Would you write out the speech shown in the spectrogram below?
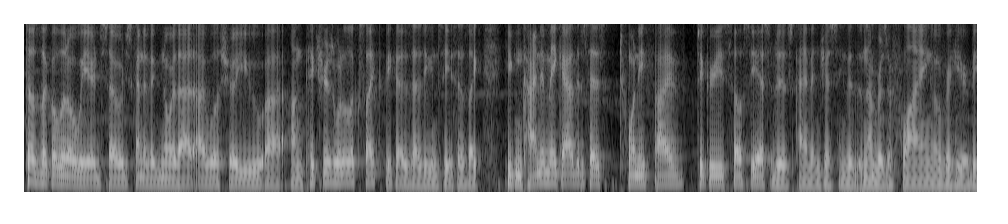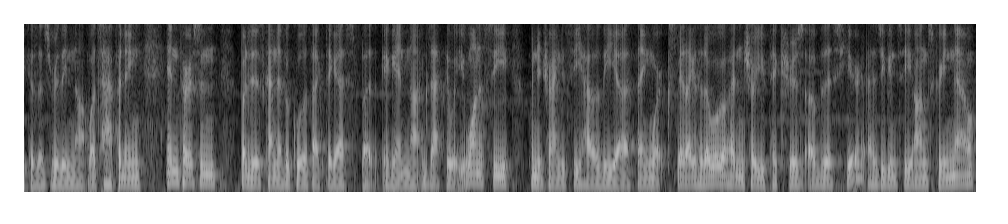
does look a little weird, so just kind of ignore that. I will show you uh, on pictures what it looks like, because as you can see, it says like, you can kind of make out that it says 25 degrees Celsius. It is kind of interesting that the numbers are flying over here, because that's really not what's happening in person, but it is kind of a cool effect, I guess. But again, not exactly what you want to see when you're trying to see how the uh, thing works. But like I said, I will go ahead and show you pictures of this here. As you can see on screen now,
